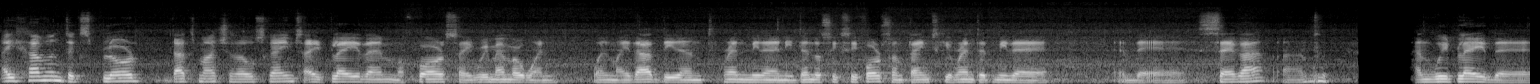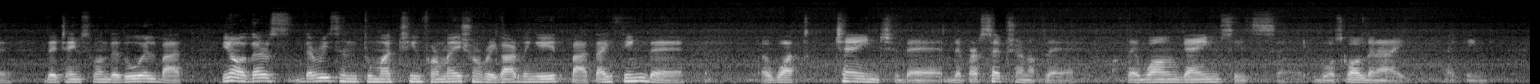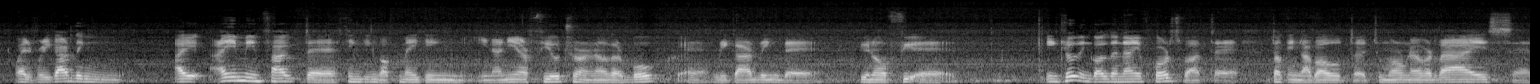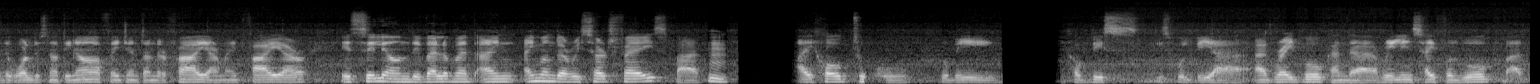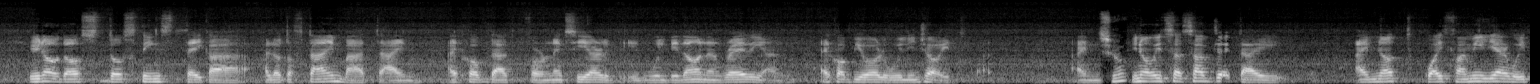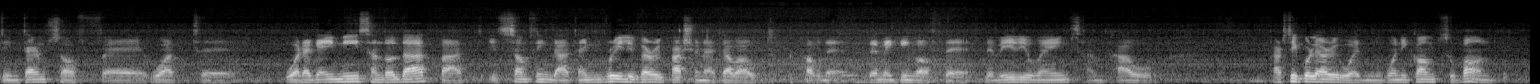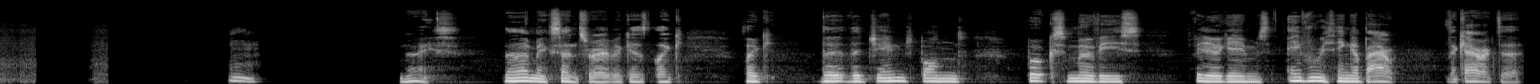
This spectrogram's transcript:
I haven't explored that much those games. I play them, of course. I remember when when my dad didn't rent me the Nintendo 64. Sometimes he rented me the the Sega, and and we played the the James Bond the Duel, but you know there's there isn't too much information regarding it but i think the uh, what changed the the perception of the of the one games it's uh, it was goldeneye i think. Well regarding I I am in fact uh, thinking of making in a near future another book uh, regarding the you know f- including GoldenEye of course, but talking about Tomorrow Never Dies, The World Is Not Enough, Agent Under Fire, Night Fire. It's still on development. I'm I'm on the research phase, but mm. I hope to to be I hope this this will be a, a great book and a really insightful book. But you know those those things take a, a lot of time. But I'm I hope that for next year it will be done and ready, and I hope you all will enjoy it. But I'm sure. You know, it's a subject I I'm not quite familiar with in terms of uh, what. Uh, what a game is and all that, but it's something that I'm really very passionate about how the, the making of the, the video games and how particularly when when it comes to Bond. Mm. Nice. No, that makes sense, right? Because like like the the James Bond books, movies, video games, everything about the character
